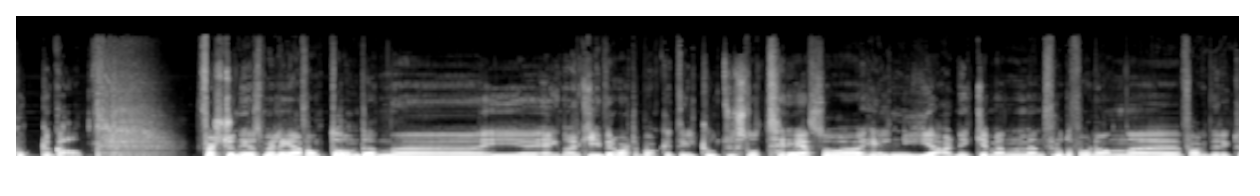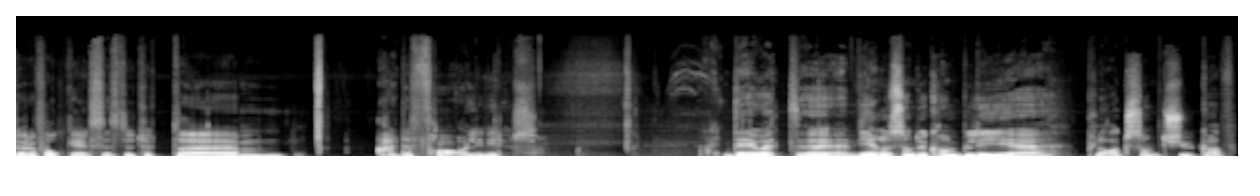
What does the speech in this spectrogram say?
Portugal. Første nyhetsmelding jeg fant om denne i egne arkiver, var tilbake til 2003, så helt ny er den ikke. Men, men Frode Forland, eh, fagdirektør ved Folkehelseinstituttet, eh, er det farlig virus? Det er jo et uh, virus som du kan bli plagsomt syk av.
